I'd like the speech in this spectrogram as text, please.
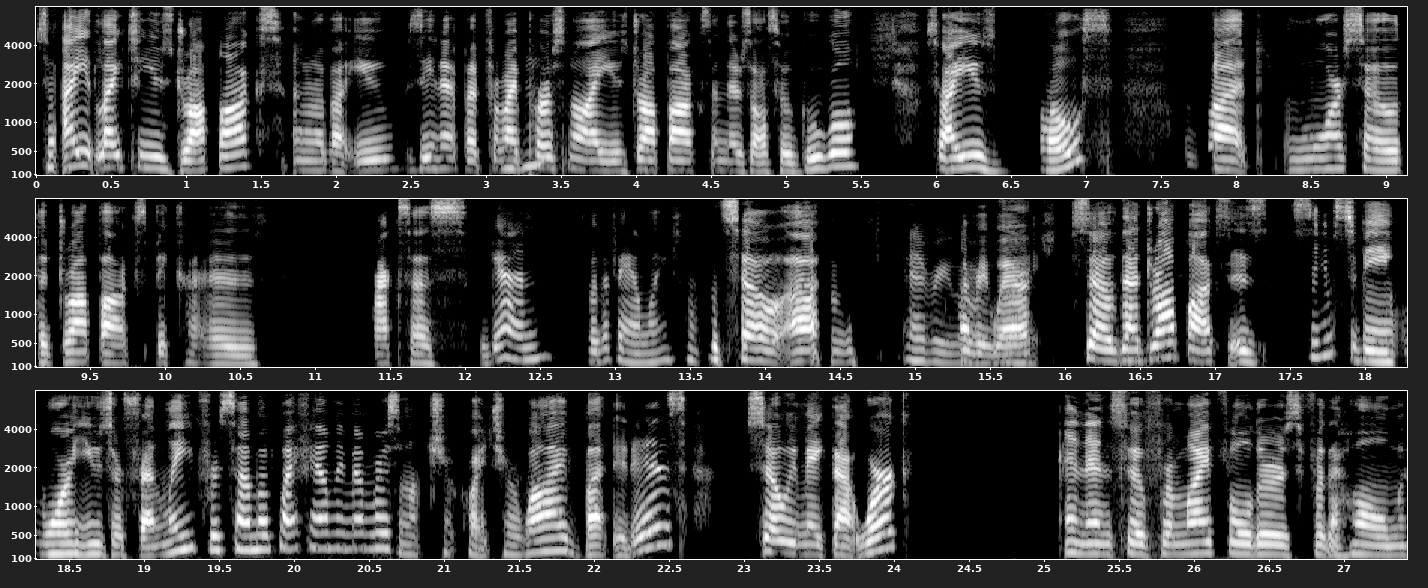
So I like to use Dropbox. I don't know about you, Zena, but for my Mhm. personal, I use Dropbox and there's also Google. So I use both, but more so the Dropbox because access again for the family. so, um, Everywhere. everywhere. right. So that Dropbox is seems to be more user friendly for some of my family members. I'm not sure, quite sure why, but it is. So we make that work. And then so for my folders for the home,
